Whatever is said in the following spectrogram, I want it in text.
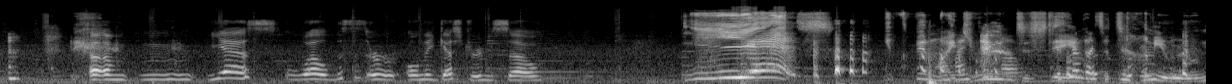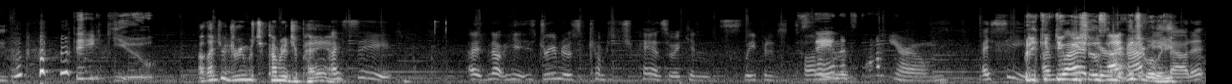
Um, mm, yes. Well, this is our only guest room, so. Yes! it's been my my dream God. to stay in a Sounds like- tatami room. Thank you. I thought your dream was to come to Japan. I see. Uh, no, he, his dream was to come to Japan so he can sleep in his tummy Stay in room. its Tommy room. I see. But he can I'm do glad each of those individually. about it.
